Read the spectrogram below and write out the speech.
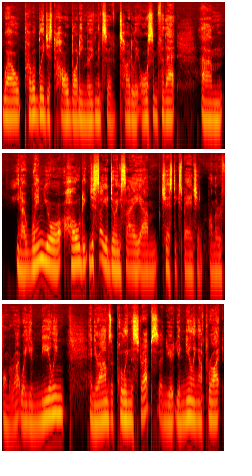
well probably just whole body movements are totally awesome for that. Um, you know when you're holding, just say you're doing say um, chest expansion on the reformer, right, where you're kneeling and your arms are pulling the straps and you're, you're kneeling upright.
